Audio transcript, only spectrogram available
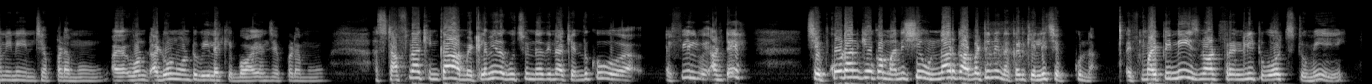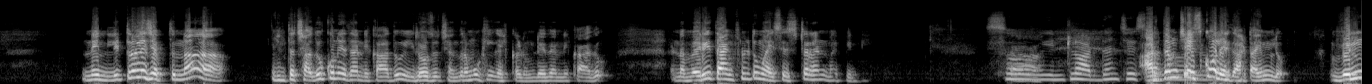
అని నేను చెప్పడము. I want I don't want be like a boy అని చెప్పడము. ఆ స్టఫ్ నాకు ఇంకా మెట్ల మీద కూర్చున్నది నాకు ఎందుకు uh, ఐ ఫీల్ అంటే చెప్పుకోవడానికి ఒక మనిషి ఉన్నారు కాబట్టి నేను అక్కడికి వెళ్ళి చెప్పుకున్నా. If my pinni is not friendly towards to me నేను లిటరలీ చెప్తున్నా ఇంత చదువుకునేదాన్ని కాదు ఈరోజు చంద్రముఖిగా ఇక్కడ ఉండేదాన్ని కాదు. And I'm very thankful to my sister and my pinni. So ఇంట్లో అర్థం చేసి అర్థం చేసుకోలేదు ఆ టైంలో వెన్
